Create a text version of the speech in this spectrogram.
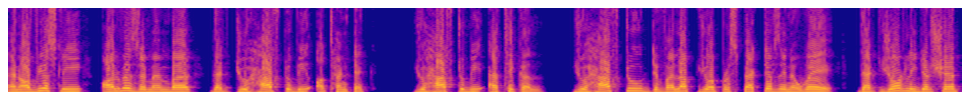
And obviously, always remember that you have to be authentic, you have to be ethical, you have to develop your perspectives in a way that your leadership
